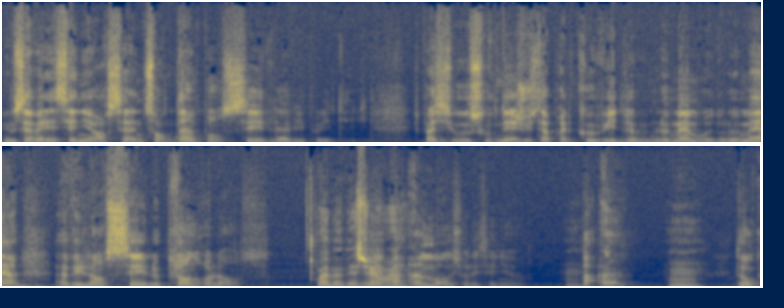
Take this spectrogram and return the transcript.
Mais vous savez, les seniors, c'est une sorte d'impensé de la vie politique. Je ne sais pas si vous vous souvenez, juste après le Covid, le, même Bruno Le Maire avait lancé le plan de relance. Ouais, bah bien sûr. Il n'y avait pas un mot sur les seniors. Mmh. Pas un. Mmh. Donc,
